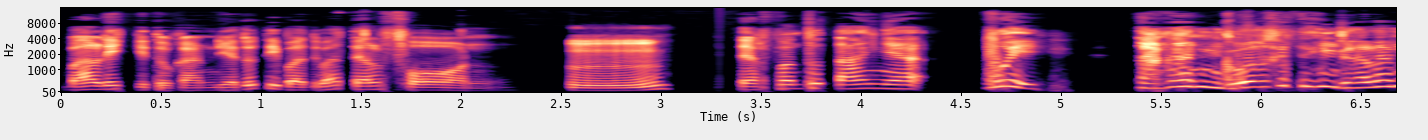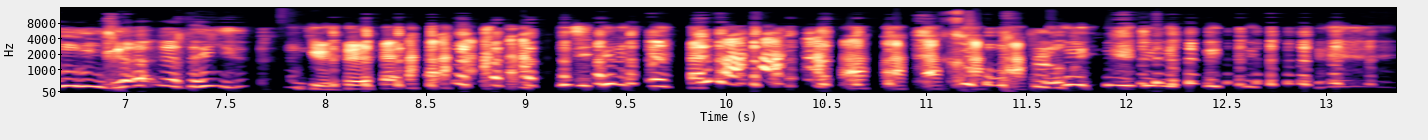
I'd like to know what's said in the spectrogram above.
balik gitu kan. Dia tuh tiba-tiba telepon. Hmm. Telepon tuh tanya, "Woi, tangan gua ketinggalan enggak?" katanya. Goblok.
